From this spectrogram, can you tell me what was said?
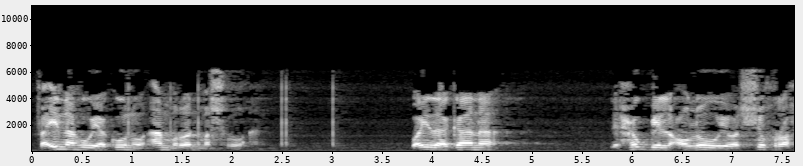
fa innahu yakunu amran masyru'an wa idza kana li hubbil 'uluwi wasyuhrah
